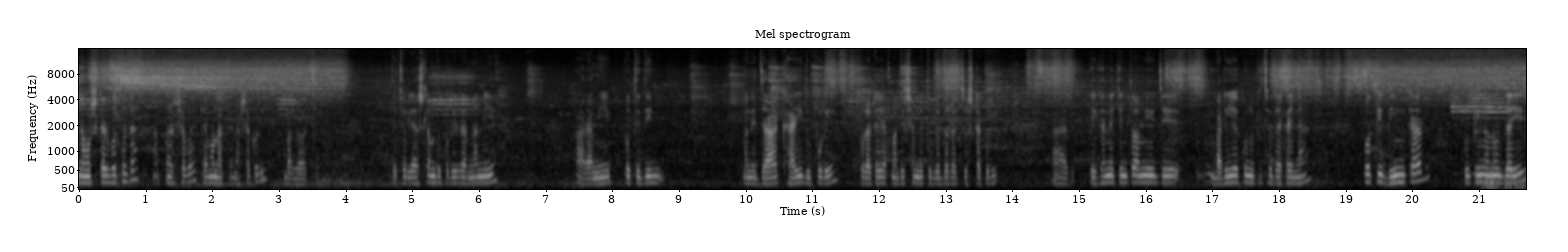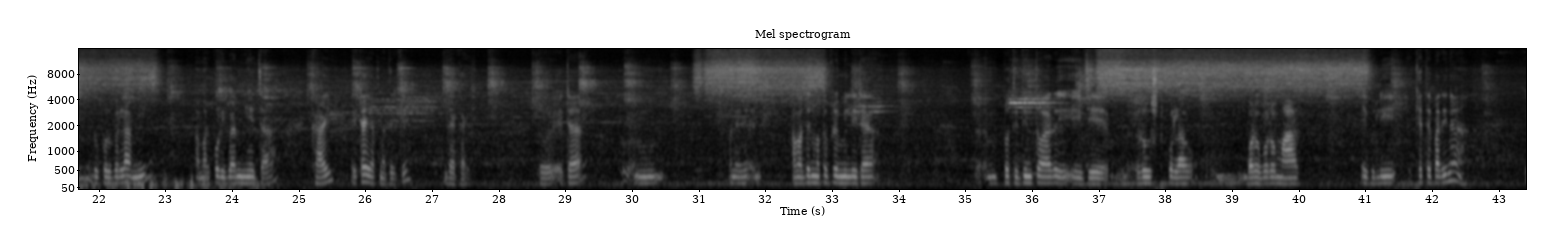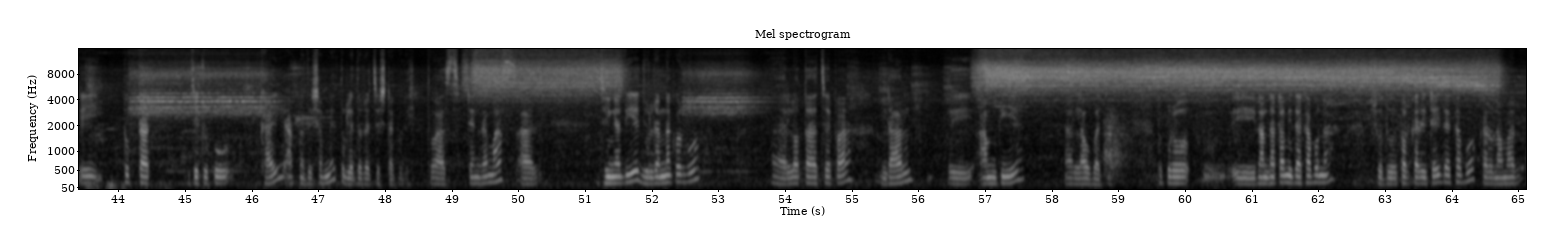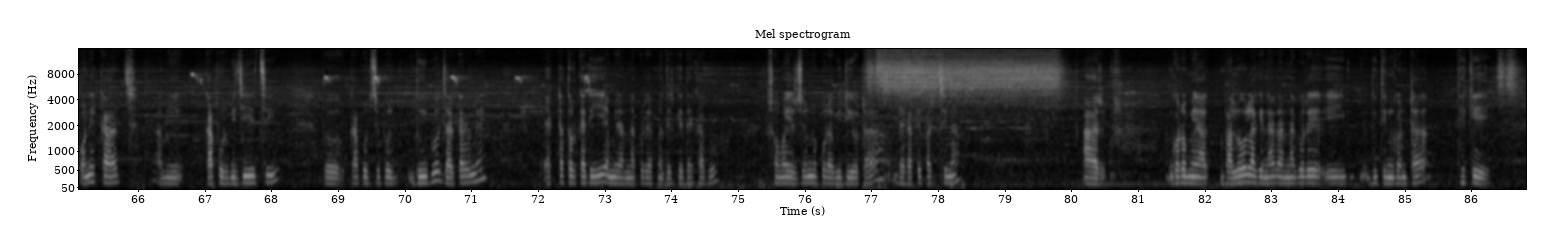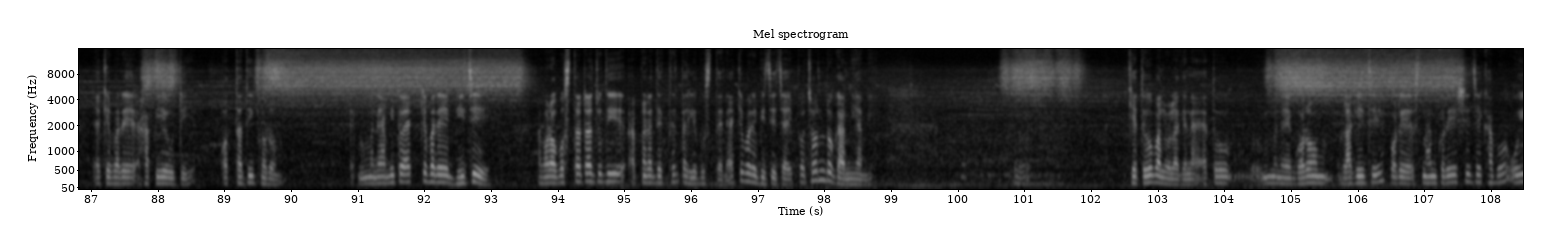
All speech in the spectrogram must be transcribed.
নমস্কার বন্ধুরা, আপনারা সবাই কেমন আছেন? আশা করি ভালো আছেন। তো চলে আসলাম দুপুরের রান্না নিয়ে। আর আমি প্রতিদিন মানে যা খাই দুপুরে পুরাটাই আপনাদের সামনে তুলে ধরার চেষ্টা করি। আর এখানে কিন্তু আমি যে বাড়িয়ে কোনো কিছু দেখাই না। প্রতিদিনকার রুটিন অনুযায়ী দুপুরবেলা আমি আমার পরিবার নিয়ে যা খাই, এটাই আপনাদেরকে দেখাই। তো এটা মানে আমাদের মতো ফ্যামিলিরা প্রতিদিন তো আর এই- যে রোস্ট পোলাও, বড় বড় মাছ এগুলি খেতে পারি না। এই টুকটাক যেটুকু খাই আপনাদের সামনে তুলে ধরার চেষ্টা করি। তো আজ ট্যাংরা মাছ আর ঝিঙা দিয়ে ঝুল রান্না করব। লতা, চেপা, ডাল ওই আম দিয়ে আর লাউ ভাজি। তো পুরো এই রান্নাটা আমি দেখাবো না, শুধু তরকারিটাই দেখাবো, কারণ আমার অনেক কাজ, আমি কাপড় ভিজিয়েছি, তো কাপড় চোপড় ধুইব, যার কারণে একটা তরকারি আমি রান্না করে আপনাদেরকে দেখাবো। সময়ের জন্য পুরো ভিডিওটা দেখাতে পারছি না। আর গরমে ভালোও লাগে না, রান্না করে এই দুই তিন ঘণ্টা থেকে একেবারে হাঁপিয়ে উঠি। অত্যাধিক গরম। মানে আমি তো একেবারে ভিজে, আমার অবস্থাটা যদি আপনারা দেখতেন তাহলে বুঝতেন, একেবারে ভিজে যাই, প্রচণ্ড গামি আমি। খেতেও ভালো লাগে না, এত মানে গরম লাগে যে পরে স্নান করে এসে যে খাব, ওই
